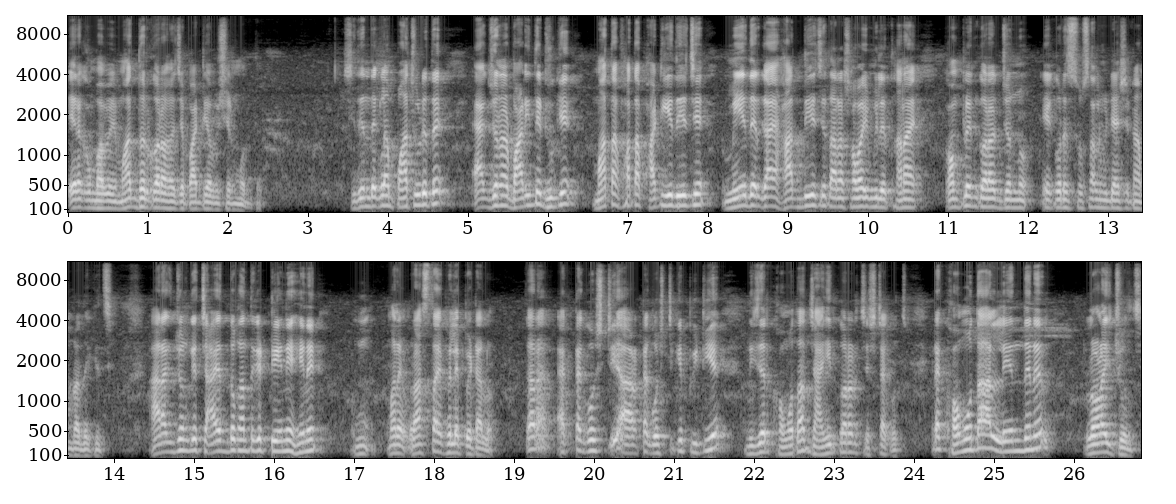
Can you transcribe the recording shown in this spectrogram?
এরকমভাবে মারধর করা হয়েছে পার্টি অফিসের মধ্যে। সেদিন দেখলাম পাঁচুড়েতে একজনের বাড়িতে ঢুকে মাথা ফাতা ফাটিয়ে দিয়েছে, মেয়েদের গায়ে হাত দিয়েছে, তারা সবাই মিলে থানায় কমপ্লেন করার জন্য এ করে সোশ্যাল মিডিয়ায় সেটা আমরা দেখেছি। আর একজনকে চায়ের দোকান থেকে টেনে হেনে মানে রাস্তায় ফেলে পেটালো। তারা একটা গোষ্ঠী আর একটা গোষ্ঠীকে পিটিয়ে নিজের ক্ষমতা জাহির করার চেষ্টা করছে। এটা ক্ষমতা আর লেনদেনের লড়াই চলছে।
